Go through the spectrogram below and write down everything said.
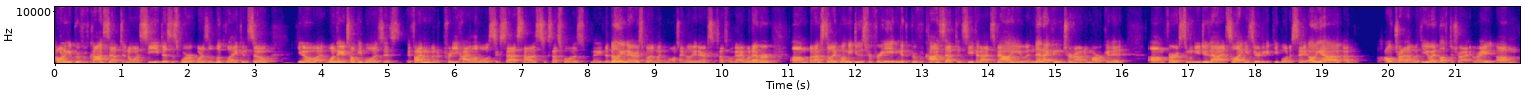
I want to get proof of concept and I want to see does this work? What does it look like? And so you know, one thing I tell people is, is if I'm at a pretty high level of success, not as successful as many of the billionaires, but I'm like a multimillionaire, successful guy, whatever. Um, but I'm still like, let me do this for free and get the proof of concept and see if it adds value, and then I can turn around and market it um, first. And when you do that, it's a lot easier to get people to say, oh yeah, I, will try that with you. I'd love to try it, right? Um,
